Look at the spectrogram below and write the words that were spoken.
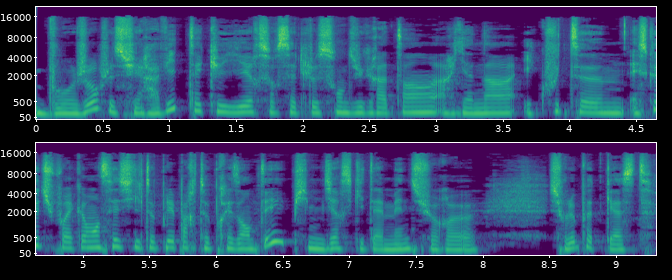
Bonjour, je suis ravie de t'accueillir sur cette leçon du gratin. Ariana, écoute, euh, est-ce que tu pourrais commencer s'il te plaît par te présenter et puis me dire ce qui t'amène sur, euh, sur le podcast?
